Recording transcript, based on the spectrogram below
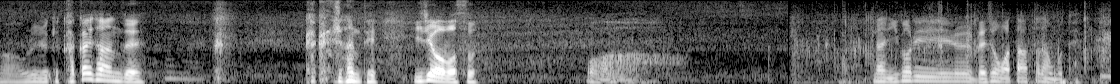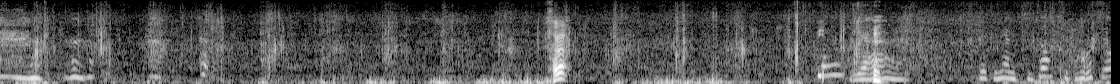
아, 우리 이렇게 가까이 사는데 가까이 사는데 이제 와봤어. 와. 난 이 거리를 매점 왔다 갔다 난 못해. 가라. 이야. 그냥 주저없이 바로 뛰어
